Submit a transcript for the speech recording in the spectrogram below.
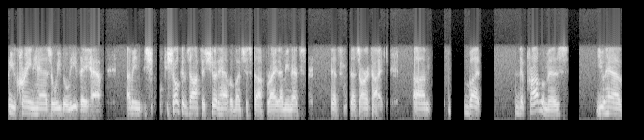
Ukraine has, or we believe they have. I mean, Shokin's office should have a bunch of stuff, right? I mean, that's that's that's archived. Um, but the problem is, you have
